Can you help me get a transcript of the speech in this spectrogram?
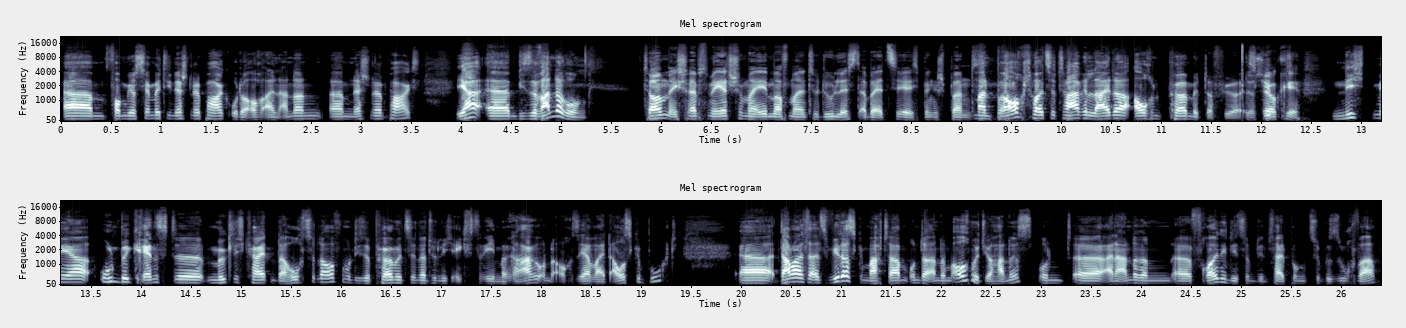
Ähm, vom Yosemite National Park oder auch allen anderen ähm, National Parks. Ja, ähm, diese Wanderung Tom, ich schreibe es mir jetzt schon mal eben auf meine To-Do-List, aber erzähl, ich bin gespannt. Man braucht heutzutage leider auch ein Permit dafür. Das es ist ja okay. Nicht mehr unbegrenzte Möglichkeiten, da hochzulaufen und diese Permits sind natürlich extrem rar und auch sehr weit ausgebucht. Äh, damals, als wir das gemacht haben, unter anderem auch mit Johannes und äh, einer anderen äh, Freundin, die zu dem Zeitpunkt zu Besuch war,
